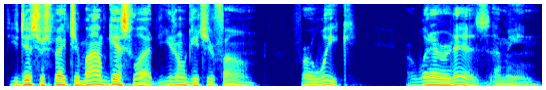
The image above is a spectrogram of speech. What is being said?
If you disrespect your mom, guess what? You don't get your phone for a week or whatever it is. I mean,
